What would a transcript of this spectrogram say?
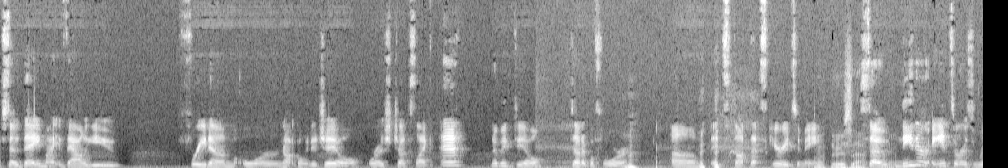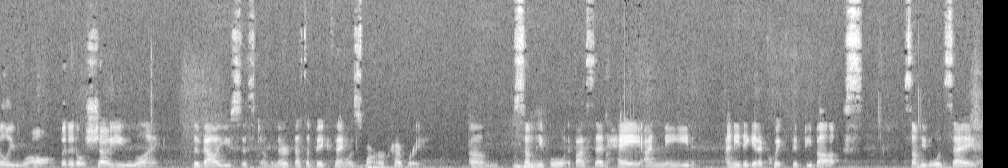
So they might value freedom or not going to jail, whereas Chuck's like, eh, no big deal. Done it before. Um, it's not that scary to me. Well, there is that. So yeah. neither answer is really wrong, but it'll show you like the value system, and there, that's a big thing with smart recovery. Um, Some people, if I said, "Hey, I need, I need to get a quick fifty bucks," some people would say,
